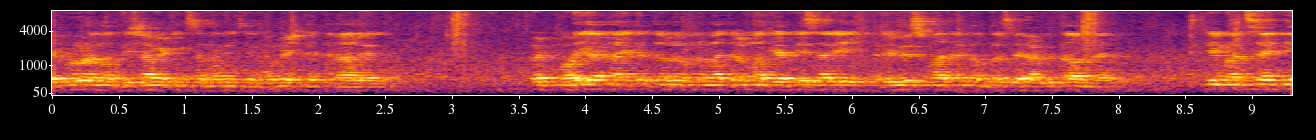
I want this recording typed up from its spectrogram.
ఎప్పుడు కూడా మాకు దిశా మీటింగ్ సంబంధించి ఇన్ఫర్మేషన్ అయితే రాలేదు. బట్ మోడీ గారి నాయకత్వంలో ఉన్న మాత్రం మాకు ఎవ్రీసారి రివ్యూస్ మాత్రం కంపల్సరీ అడుగుతా ఉన్నారు. త్రీ మంత్స్ అయింది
